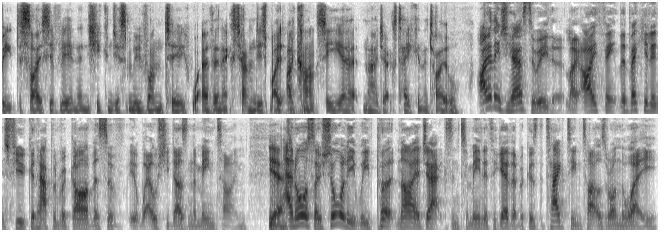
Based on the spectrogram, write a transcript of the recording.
beat decisively, and then she can just move on to whatever the next challenge is. But I, I can't see uh, Nia Jax taking the title. I don't think she has to either. Like, I think the Becky Lynch feud can happen regardless of what else she does in the meantime. Yeah. And also, surely we've put Nia Jax and Tamina together because the tag team titles are on the way,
